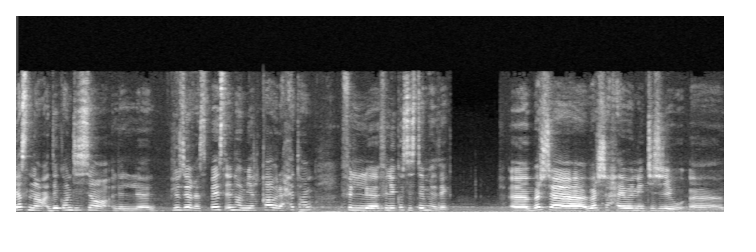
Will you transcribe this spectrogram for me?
يصنع des conditions لل- لبليزيور espèces انهم يلقاو راحتهم في ال في الايكوسيستم هذاك آه، برشا برشا حيوانات يجيو. آه،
